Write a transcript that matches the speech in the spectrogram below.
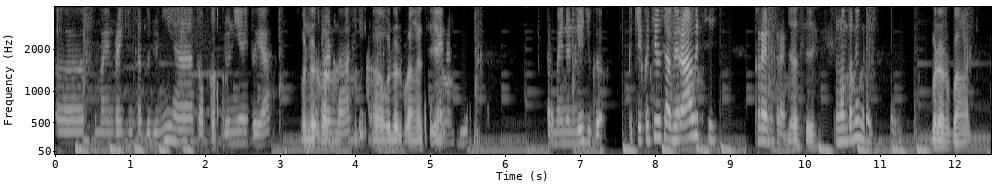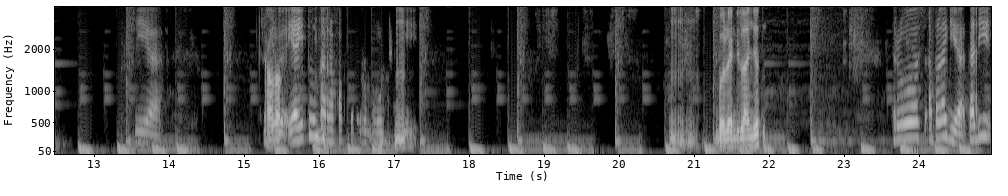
eh, pemain ranking satu dunia, top top dunia itu ya. Bener Keren banget. banget sih. Oh, bener banget sih. Permainan dia, permainan dia juga kecil-kecil cabai rawit sih. Keren keren. Ya sih, Nontonnya nggak? bener banget. Iya. Terus Kalau- juga ya itu Hmm. karena faktor muda Hmm. sih. Hmm. Boleh dilanjut? Terus apa lagi ya? Tadi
